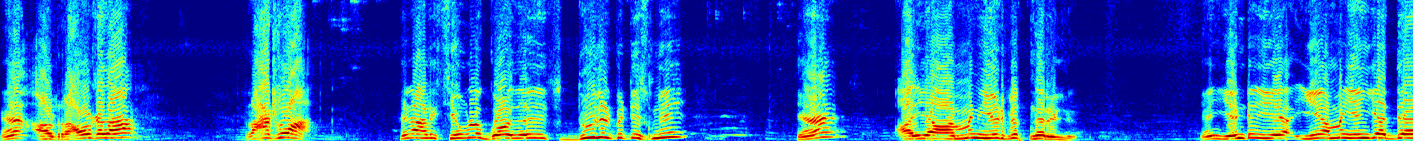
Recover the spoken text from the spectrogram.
ఏ, వాళ్ళు రావాలి కదా? రాట్లా. నేను వాళ్ళకి చెవులు గో దూదులు పెట్టేసుకుని ఏ, ఆ అమ్మాయిని ఏడిపిస్తున్నారు వీళ్ళు. ఏంటి ఈ- అమ్మాయి ఏం చేద్దే?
